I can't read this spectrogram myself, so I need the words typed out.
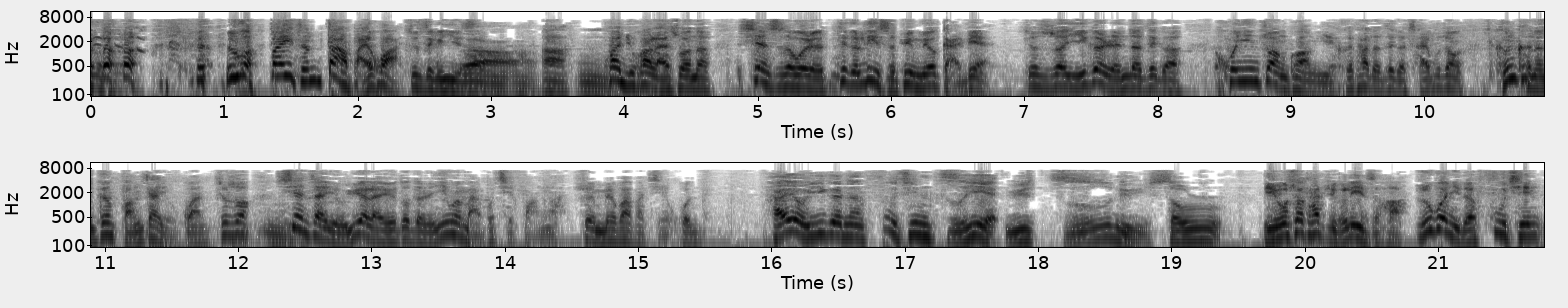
如果翻译成大白话，就这个意思啊啊！换句话来说呢，现实社会这个历史并没有改变，就是说一个人的这个婚姻状况也和他的这个财富状况很可能跟房价有关。就是说，现在有越来越多的人因为买不起房啊，所以没有办法结婚。还有一个呢，父亲职业与子女收入。比如说，他举个例子哈，如果你的父亲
